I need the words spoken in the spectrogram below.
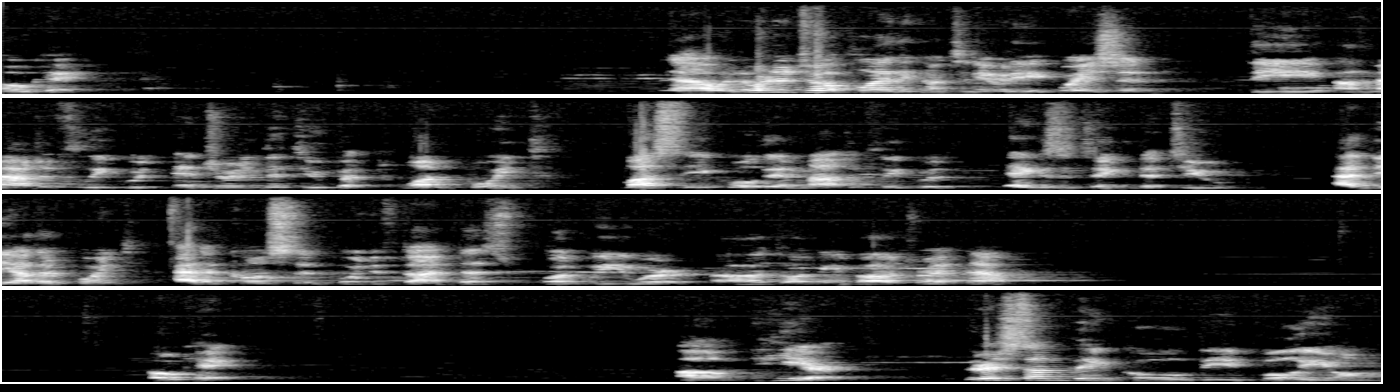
Okay. Now, in order to apply the continuity equation, the amount of liquid entering the tube at one point must equal the amount of liquid exiting the tube at the other point at a constant point of time. That's what we were uh, talking about right now. Okay. Um, here, there is something called the volume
